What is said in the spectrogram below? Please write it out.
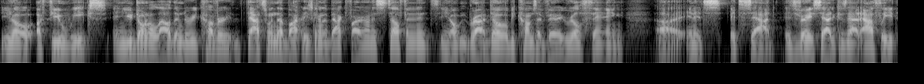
you know a few weeks and you don't allow them to recover that's when the body's going to backfire on itself and it's you know rhabdo becomes a very real thing uh, and it's it's sad. It's very sad because that athlete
